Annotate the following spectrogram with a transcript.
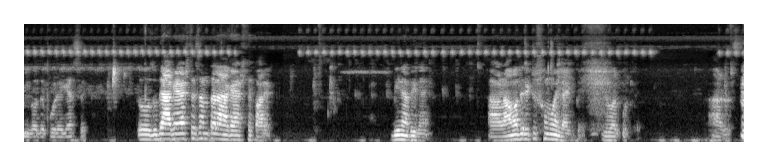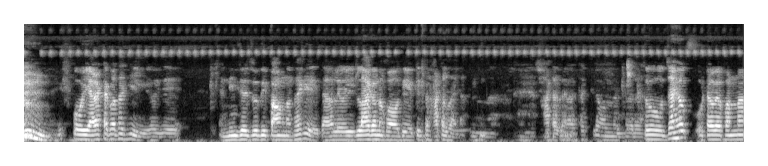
বিপদে পড়ে গেছে, তো যদি আগে আসতে চান তাহলে আগে আসতে পারেন। বিনা দ্বিধায়। আর আমাদের একটু সময় লাগবে জোগাড় করতে। আর ওই আর একটা কথা কি, ওই যে নিজের যদি পাওনা থাকে তাহলে ওই লাগানো পাও দিয়ে কিন্তু হাঁটা যায় না। হাঁটা যায় না। তো যাই হোক ওটা ব্যাপার না।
